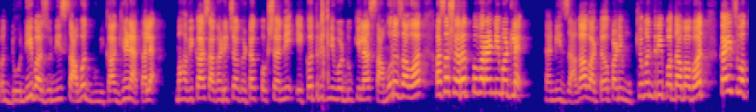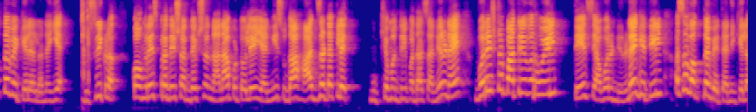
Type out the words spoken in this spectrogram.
पण दोन्ही बाजूंनी सावध भूमिका घेण्यात आल्या. महाविकास आघाडीच्या घटक पक्षांनी एकत्रित निवडणुकीला सामोरं जावं असं शरद पवारांनी म्हटलंय. त्यांनी जागा वाटप आणि मुख्यमंत्री पदाबाबत काहीच वक्तव्य केलेलं नाहीये. दुसरीकडे काँग्रेस प्रदेशाध्यक्ष नाना पटोले यांनी सुद्धा हात झटकलेत. मुख्यमंत्री पदाचा निर्णय वरिष्ठ पातळीवर होईल तेच यावर निर्णय घेतील असं वक्तव्य त्यांनी केलं.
